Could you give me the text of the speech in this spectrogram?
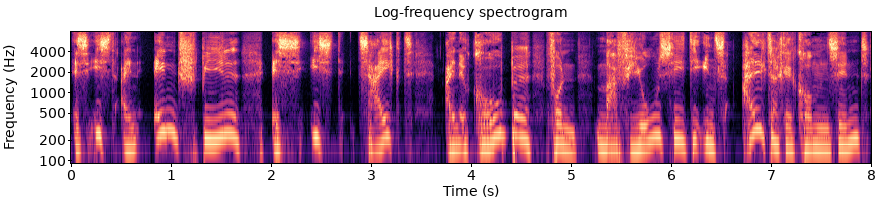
Es ist ein Endspiel. Es ist, zeigt eine Gruppe von Mafiosi, die ins Alter gekommen sind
